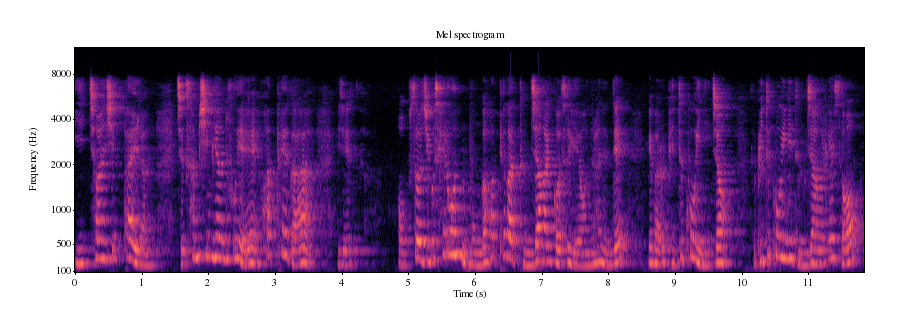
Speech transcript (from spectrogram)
2018년, 즉 30년 후에 화폐가 이제 없어지고 새로운 뭔가 화폐가 등장할 것을 예언을 하는데 이게 바로 비트코인이죠. 비트코인이 등장을 해서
